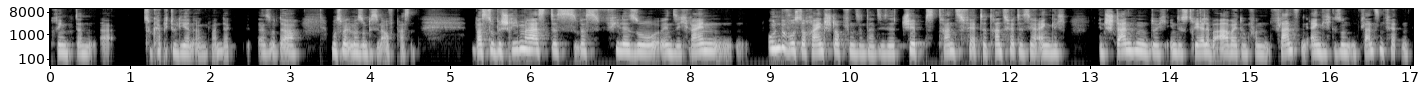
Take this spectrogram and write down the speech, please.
bringt, dann äh, zu kapitulieren irgendwann. Da, also da muss man immer so ein bisschen aufpassen. Was du beschrieben hast, das, was viele so in sich rein, unbewusst auch reinstopfen, sind dann diese Chips, Transfette. Transfette ist ja eigentlich entstanden durch industrielle Bearbeitung von Pflanzen, eigentlich gesunden Pflanzenfetten.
